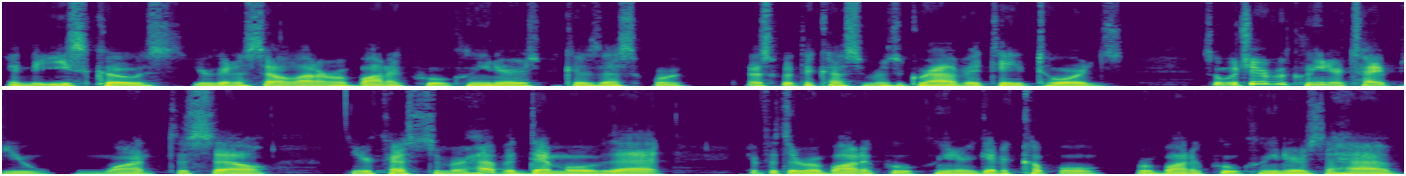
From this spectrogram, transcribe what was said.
in the East Coast, you're going to sell a lot of robotic pool cleaners because that's where that's what the customers gravitate towards. So whichever cleaner type you want to sell your customer, have a demo of that. If it's a robotic pool cleaner, get a couple robotic pool cleaners to have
